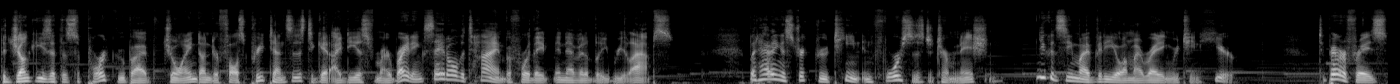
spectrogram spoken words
The junkies at the support group I've joined under false pretenses to get ideas for my writing say it all the time before they inevitably relapse. But having a strict routine enforces determination. You can see my video on my writing routine here. To paraphrase,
